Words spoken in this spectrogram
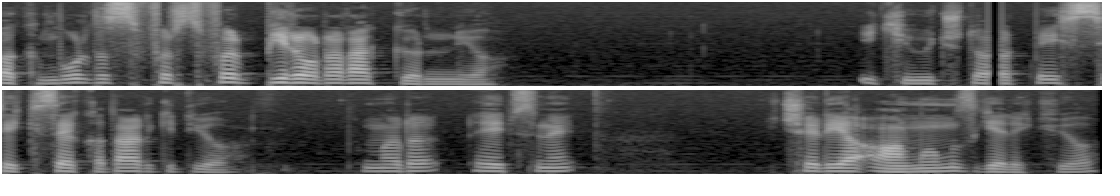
Bakın burada 001 olarak görünüyor. 2, 3, 4, 5, 8'e kadar gidiyor. Bunları hepsini içeriye almamız gerekiyor.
